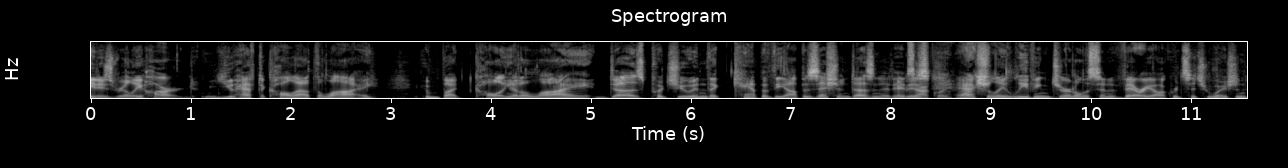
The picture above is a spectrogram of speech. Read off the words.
it is really hard. You have to call out the lie but calling it a lie does put you in the camp of the opposition, doesn't it? It exactly. is actually leaving journalists in a very awkward situation,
